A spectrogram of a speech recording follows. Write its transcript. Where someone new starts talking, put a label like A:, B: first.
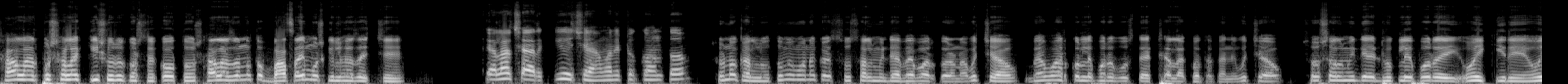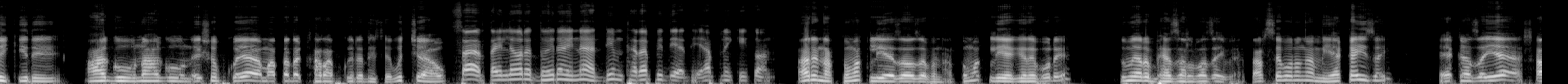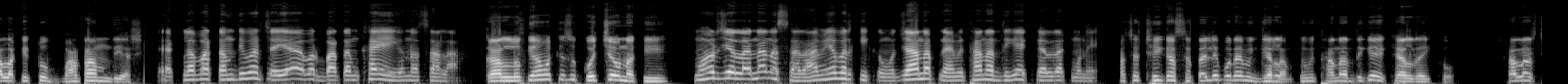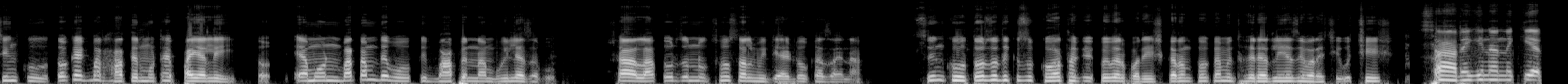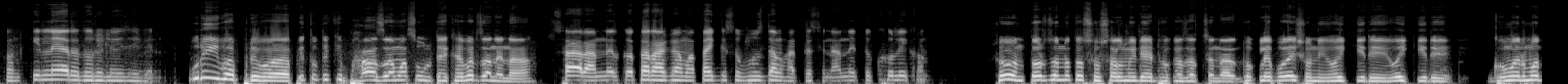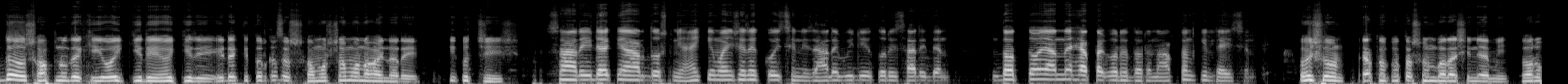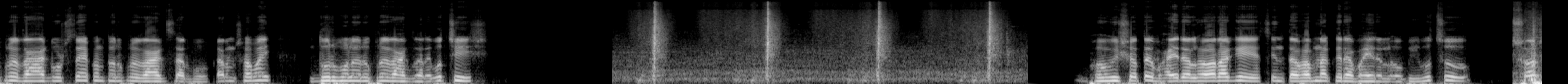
A: শালার পর শালা কি শুরু করছে? কত শালার জন্য তো বাঁচাই মুশকিল হয়ে যাচ্ছে।
B: কেলা স্যার কি হয়েছে? আমার একটু কন তো।
A: শোনো কাল্লু তুমি মনে করো সোশ্যাল মিডিয়া ব্যবহার করো না বুঝছাও ব্যবহার করলে পরে বুঝতে ঠেলা কতখানি বুঝছাও সোশ্যাল মিডিয়ায় ঢুকলে পরেই ওই কিরে ওই কিরে আগুন আগুন এইসব কয়া মাথাটা খারাপ করে দিছে বুঝছাও
B: স্যার তাইলে ওরে ধৈরাই না ডিম থেরাপি দিয়ে দিই আপনি কি কন?
A: আরে না তোমাকে লিয়ে যাওয়া যাবে না তোমাকে লিয়ে গেলে পরে তুমি আরও ভেজাল বাজাইবে তার চেয়ে বরং আমি একাই যাই। একা যাইয়া শালাকে একটু বাটাম দিয়ে আসি।
B: একলা বাটাম দিবার চাইয়া আবার বাটাম খাইও না সালা
A: কাল লোকে আমার কিছু করছেও নাকি?
B: মর্জিয়ালা না না স্যার আমি আবার কি কমো? জান আপনি আমি থানার দিকে খেয়াল রাখ মনে
A: আচ্ছা ঠিক আছে তাইলে পরে আমি গেলাম। তুমি থানার দিকে খেয়াল রাখো শালার চিঙ্কু তোকে একবার হাতের মুঠায় পাইয়ালি তো এমন বাটাম দেবো তুই বাপের নাম ভুলে যাব। শালা তোর জন্য সোশ্যাল মিডিয়ায় ঢোকা যায় না। চিঙ্কু তোর যদি কিছু কথা থাকে কইবার পারিস কারণ তোকে আমি ধরে নিয়ে যাবার আছি বুঝছিস
B: স্যার এগিনা নে কি এখন কিনলে আর ধরে লয়ে যাইবেন
A: উরে বাপরে বাপ এ তো দেখি ভাজা মাছ উল্টে খাবার জানে না
B: স্যার আন্নের কথা রাগা মাথায় কিছু বুঝদাম হাঁটতেছি না আন্নে একটু খুলি খন
A: শোন তোর জন্য তো সোশ্যাল মিডিয়ায় ঢোকা যাচ্ছে না ঢুকলে পরেই শুনি ওই কিরে ওই কিরে ঘুমের মধ্যেও স্বপ্ন দেখি ওই কিরে ওই কিরে এটা কি তোর কাছে সমস্যা মনে হয় না রে? কি করছিস?
B: স্যার, এটা কি আর দোষ নেই? আই কি মানুষের কইছিনি যে আরে ভিডিও করে সারি দেন? দত্ত আনে, হেতা করে ধরেন, আপনার কি লাইছেন
A: ওই শোন, এত কথা শুনবার আসিনি আমি। তোর উপরে রাগ উঠছে, এখন তোর উপরে রাগ ছাড়বো। কারণ সবাই দুর্বলের উপরে রাগ ধরে, বুঝছিস? ভবিষ্যতে ভাইরাল হওয়ার আগে চিন্তা ভাবনা করে ভাইরাল হবি, বুঝছ? সর।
